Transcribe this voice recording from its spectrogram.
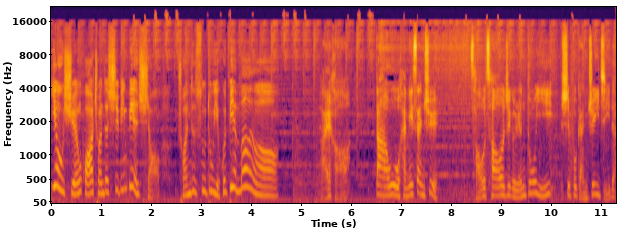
右旋划船的士兵变少。”船的速度也会变慢啊！还好，大雾还没散去。曹操这个人多疑，是不敢追击的。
